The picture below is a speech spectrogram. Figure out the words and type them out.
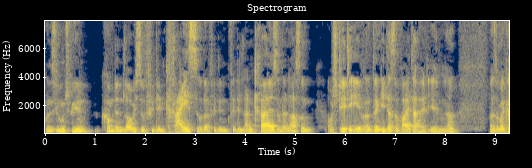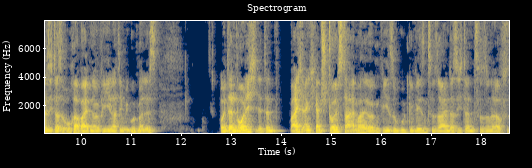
Bundesjugendspielen kommt dann, glaube ich, so für den Kreis oder für den, für den Landkreis und danach so ein, auf Städteebene und dann geht das so weiter halt eben, ne? Also man kann sich da so hocharbeiten, irgendwie, je nachdem, wie gut man ist. Und dann wollte ich, dann war ich eigentlich ganz stolz, da einmal irgendwie so gut gewesen zu sein, dass ich dann zu so einer, auf,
